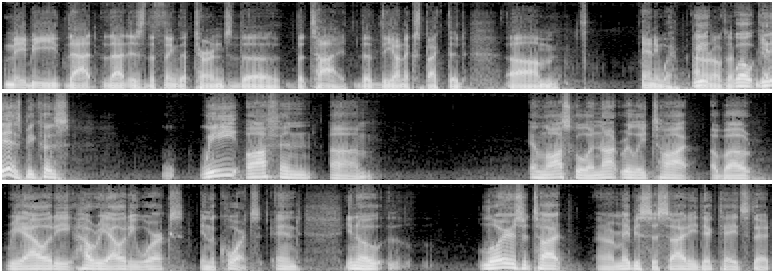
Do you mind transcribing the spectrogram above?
maybe that that is the thing that turns the the tide, the the unexpected. Um, anyway, I don't know. If that, well, yeah. it is because we often um, in law school are not really taught about reality, how reality works in the courts, and you know, lawyers are taught. Or maybe society dictates that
